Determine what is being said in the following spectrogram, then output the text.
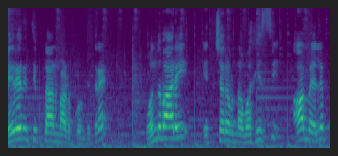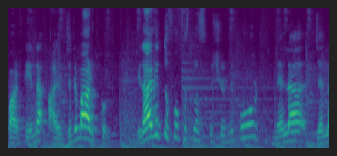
ಬೇರೆ ರೀತಿ ಪ್ಲಾನ್ ಮಾಡ್ಕೊಂಡಿದ್ರೆ ಒಂದು ಬಾರಿ ಎಚ್ಚರವನ್ನು ವಹಿಸಿ ಆಮೇಲೆ ಪಾರ್ಟಿಯನ್ನ ಆಯೋಜನೆ ಮಾಡಿಕೊಳ್ಳಿ. ಇದಾಗಿತ್ತು ಫೋಕಸ್ನ ಸ್ಪೆಷಲ್ ರಿಪೋರ್ಟ್ ನೆಲ, ಜಲ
